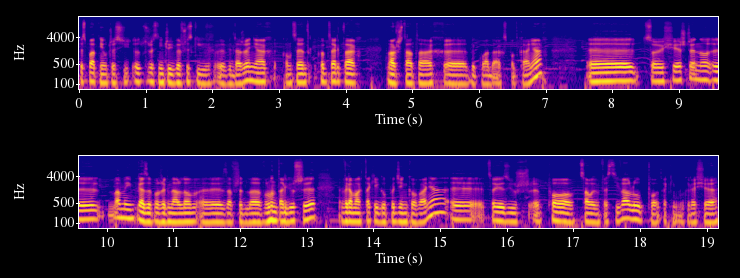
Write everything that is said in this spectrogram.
bezpłatnie uczestni- uczestniczyć we wszystkich wydarzeniach, koncert, koncertach, warsztatach, e, wykładach, spotkaniach. Coś jeszcze? No, mamy imprezę pożegnalną zawsze dla wolontariuszy w ramach takiego podziękowania, co jest już po całym festiwalu, po takim okresie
